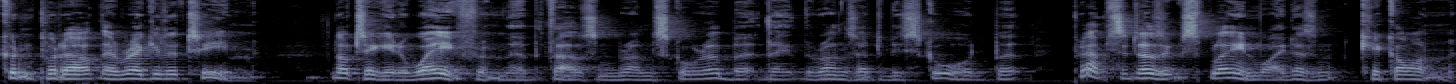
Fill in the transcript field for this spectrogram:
couldn't put out their regular team. Not taking it away from the thousand run scorer, but they, the runs had to be scored. But perhaps it does explain why he doesn't kick on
